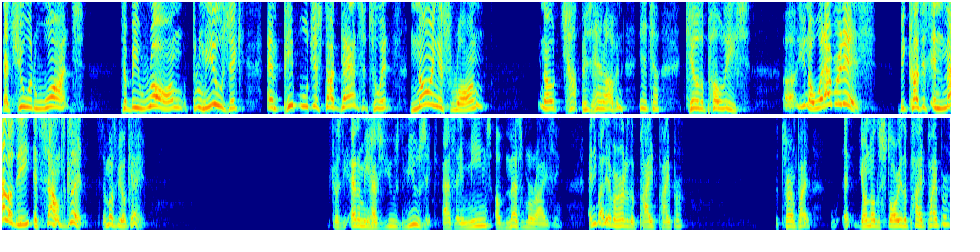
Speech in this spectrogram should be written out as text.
that you would want to be wrong through music, and people just start dancing to it, knowing it's wrong, you know, chop his head off and chop, kill the police. Uh, you know, whatever it is, because it's in melody, it sounds good. So it must be okay. Because the enemy has used music as a means of mesmerizing. Anybody ever heard of the Pied Piper? The turnpike? Eh, y'all know the story of the Pied Piper?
